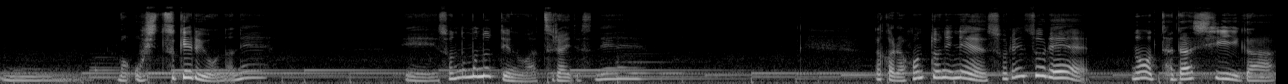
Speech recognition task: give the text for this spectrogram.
うん、まあ、押し付けるようなね、えー、そんなものっていうのは辛いですね。だから本当にねそれぞれの正しいが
